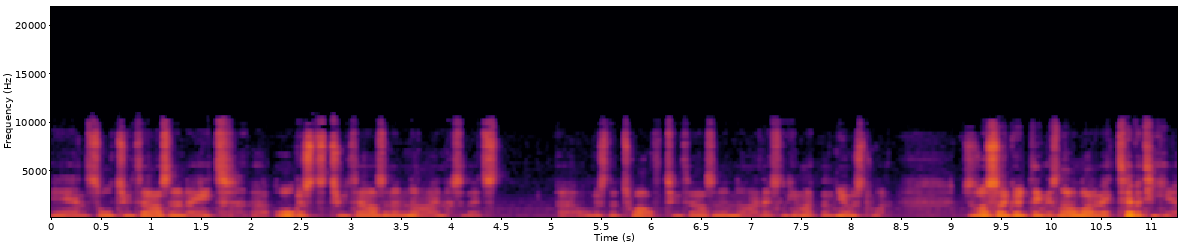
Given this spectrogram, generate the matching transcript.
and it's all 2008, uh, August 2009. So that's uh, August the 12th, 2009. That's looking like the newest one, which is also a good thing. There's not a lot of activity here.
